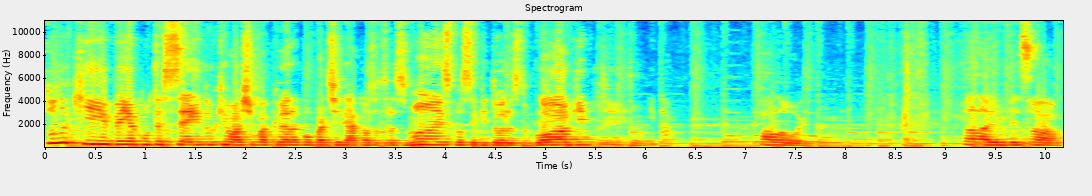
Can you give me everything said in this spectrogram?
tudo que vem acontecendo que eu acho bacana compartilhar com as outras mães, com as seguidoras do blog. Então, fala oi. Fala oi, pessoal.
